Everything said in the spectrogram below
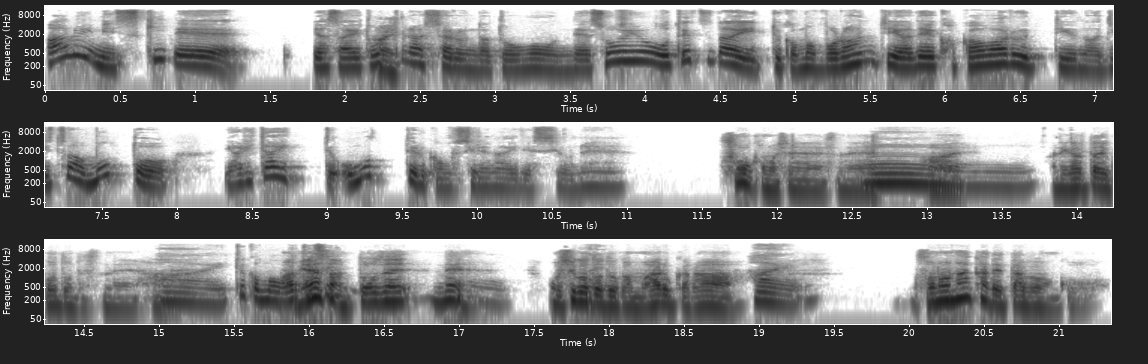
あある意味好きで野菜取ってらっしゃるんだと思うんで、そういうお手伝いっていうか、まあ、ボランティアで関わるっていうのは実はもっとやりたいって思ってるかもしれないですよね。そうかもしれないですね。うんはい。ありがたいことですね。はい。はい。というかもうまあ、私、皆さん当然ね、うんお仕事とかもあるから、はい。その中で多分こう、ね、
